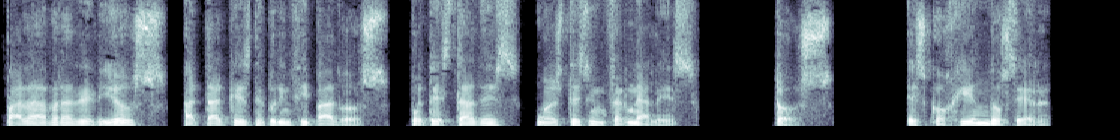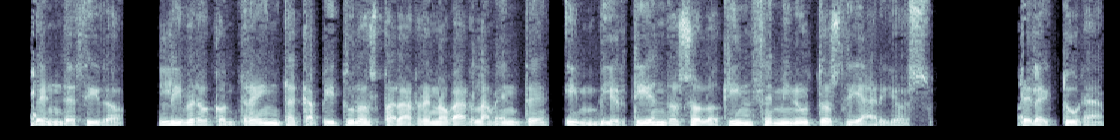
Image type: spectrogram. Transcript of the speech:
palabra de Dios, ataques de principados, potestades, huestes infernales. 2. Escogiendo ser bendecido. Libro con 30 capítulos para renovar la mente, invirtiendo solo 15 minutos diarios. De lectura.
